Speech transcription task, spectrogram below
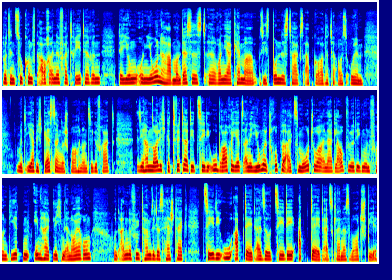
wird in Zukunft auch eine Vertreterin der Jungen Union haben. Und das ist äh, Ronja Kemmer. Sie ist Bundestagsabgeordnete aus Ulm. Mit ihr habe ich gestern gesprochen und sie gefragt, Sie haben neulich getwittert, die CDU brauche jetzt eine junge Truppe als Motor einer glaubwürdigen und fundierten inhaltlichen Erneuerung. Und angefügt haben Sie das Hashtag CDU-Update, also CD-Update als kleines Wortspiel.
